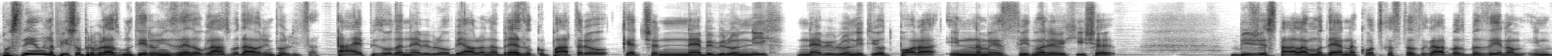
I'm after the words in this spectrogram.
Posnel, napisal, prebral, zmontiral in izvedel glasbo, Davor in Pavlica. Ta epizoda ne bi bila objavljena brez okupatorjev, ker če ne bi bilo njih, ne bi bilo niti odpora in na mestu Vidmarjeve hiše bi že stala moderna kockasta zgradba z bazenom in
